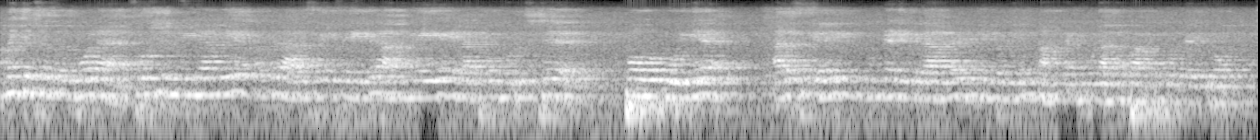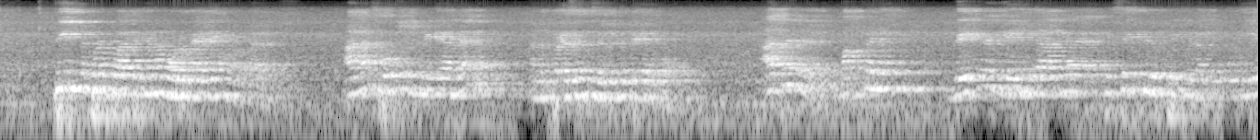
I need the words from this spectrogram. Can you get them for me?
அமைச்சர் சொன்னது போல சோஷியல் மீடியாவே வந்து அரசியல் செய்து அங்கேயே எல்லாத்தையும் முடிச்சுட்டு போகக்கூடிய அரசியலை முன்னெடுக்கிறார்கள் என்பதையும் நாம் கண்கூடாக பார்த்து கொண்டிருக்கிறோம். ஃபீல்டில் பார்த்தீங்கன்னா ஒரு வேலையும் வந்தார் ஆனால் சோஷியல் மீடியாவில் அந்த பிரசன்ஸ் இருந்துகிட்டே இருக்கும். அது மக்களை வெகு எளிதாக திசை திருப்பிவிடக்கூடிய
